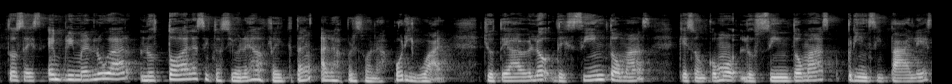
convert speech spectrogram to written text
Entonces, en primer lugar, no todas las situaciones afectan a las personas por igual. Yo te hablo de síntomas que son como los síntomas principales,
